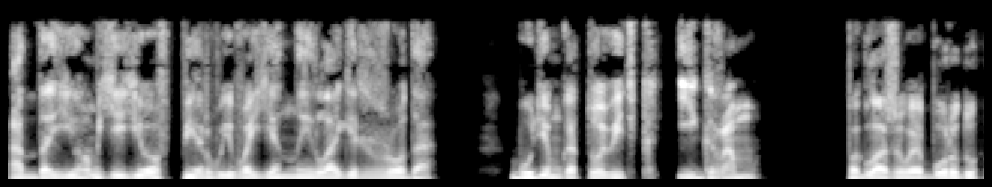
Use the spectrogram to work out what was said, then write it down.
отдаем ее в первый военный лагерь рода. Будем готовить к играм. Поглаживая бороду,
